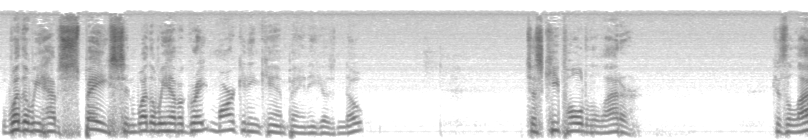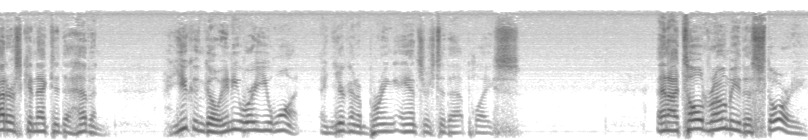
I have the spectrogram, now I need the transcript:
whether we have space and whether we have a great marketing campaign. He goes, nope. Just keep hold of the ladder. Because the ladder is connected to heaven. You can go anywhere you want, and you're going to bring answers to that place. And I told Romy this story,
